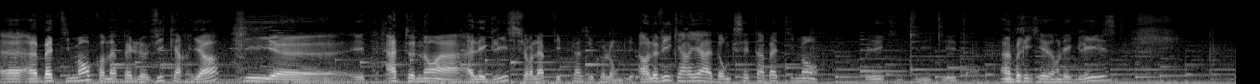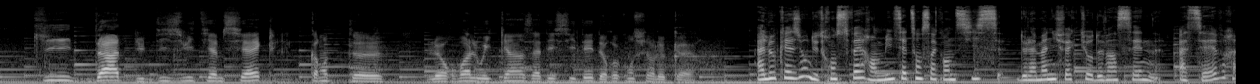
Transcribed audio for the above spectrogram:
euh, un bâtiment qu'on appelle le vicariat, qui euh, est attenant à, l'église sur la petite place du Colombier. Alors le vicariat, donc c'est un bâtiment qui, est imbriqué dans l'église, qui date du XVIIIe siècle, quand le roi Louis XV a décidé de reconstruire le chœur. À l'occasion du transfert en 1756 de la manufacture de Vincennes à Sèvres,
